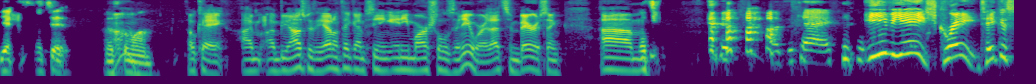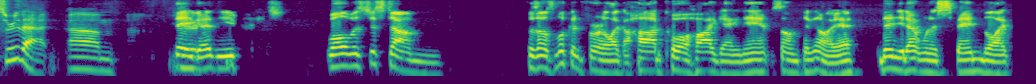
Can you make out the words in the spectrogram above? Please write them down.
Yes, that's it. That's the Oh. one. Okay. I'm. I'll be honest with you. I don't think I'm seeing any Marshalls anywhere. That's embarrassing. Um, That's- That's okay. EVH. Great. Take us through that. Um, There you go. The EVH. Well, it was just um because I was looking for like a hardcore high gain amp. Something. Oh yeah. Then you don't want to spend like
